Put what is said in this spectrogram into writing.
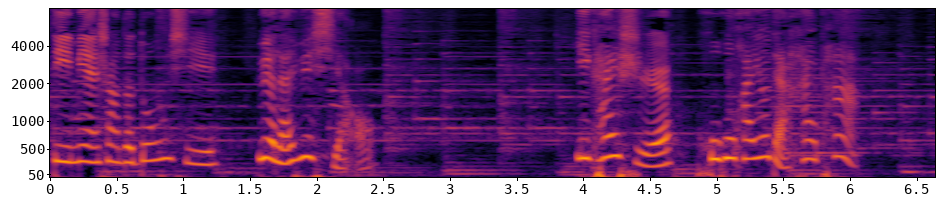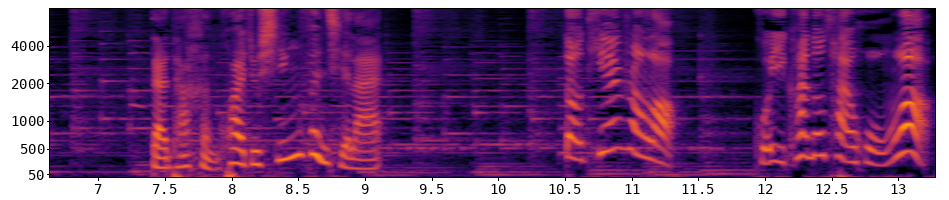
地面上的东西越来越小。一开始，呼呼还有点害怕，但他很快就兴奋起来。到天上了，可以看到彩虹了。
